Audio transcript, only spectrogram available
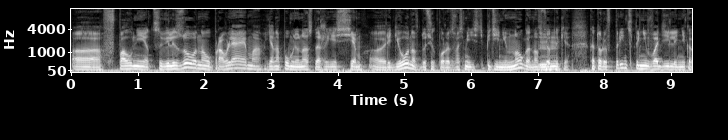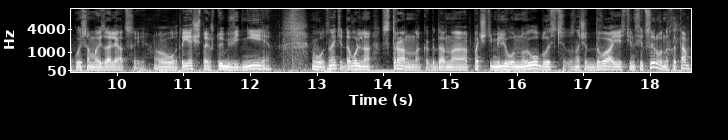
э, вполне цивилизованно, управляемо. Я напомню, у нас даже есть 7 э, регионов, до сих пор из 85 немного, но все-таки, mm-hmm. которые в принципе не вводили никакой самоизоляции. Вот, и я считаю, что им виднее. Вот, знаете, довольно странно, когда на почти миллионную область, значит, два есть инфицированных, и там,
